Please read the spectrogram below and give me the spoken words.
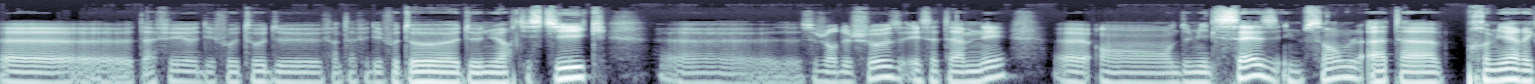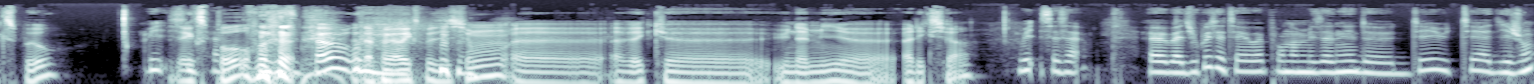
Euh, tu as fait euh, des photos de, enfin, as fait des photos de nuit artistique, ce genre de choses, et ça t'a amené en 2016, il me semble, à ta première expo. Oui, expo, ta première exposition avec une amie Alexia. Oui, c'est ça. Bah, du coup, c'était ouais, pendant mes années de DUT à Dijon.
